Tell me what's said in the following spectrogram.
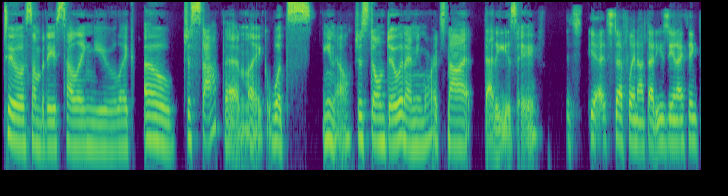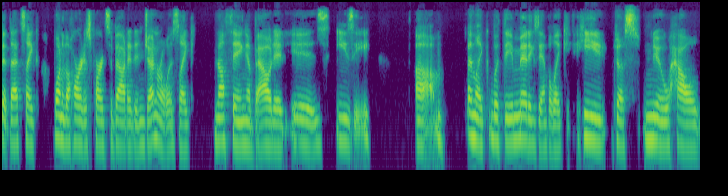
too if somebody's telling you like oh just stop then. Like what's you know just don't do it anymore. It's not that easy. It's yeah it's definitely not that easy. And i think that that's like one of the hardest parts about it in general is like nothing about it is easy. Um and like with the mid example like he just knew how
